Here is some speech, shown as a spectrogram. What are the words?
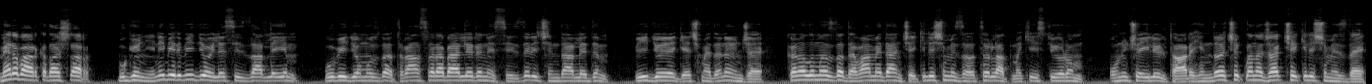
Merhaba arkadaşlar. Bugün yeni bir video ile sizlerleyim. Bu videomuzda transfer haberlerini sizler için derledim. Videoya geçmeden önce kanalımızda devam eden çekilişimizi hatırlatmak istiyorum. 13 Eylül tarihinde açıklanacak çekilişimizde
